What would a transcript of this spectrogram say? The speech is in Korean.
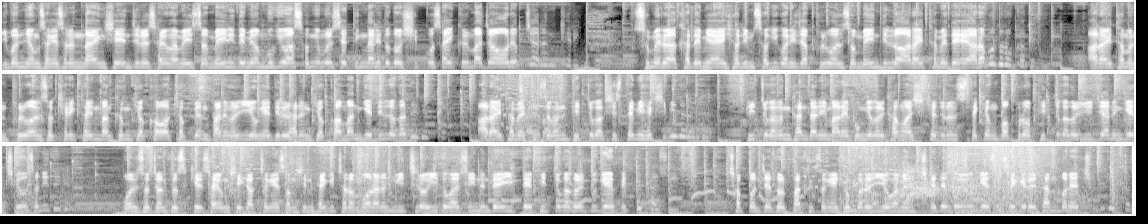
이번 영상에서는 나행시 엔진을 사용함에 있어 메인이 되며 무기와 성유물 세팅 난이도도 쉽고 사이클마저 어렵지 않은 캐릭터. 수메르 아카데미아의 현임 서기관이자 풀원소 메인 딜러 아라이탐에 대해 알아보도록 하겠습니다. 아라이탐은 풀원소 캐릭터인 만큼 격화와 격변 반응을 이용해 딜을 하는 격화 만개 딜러가 되겠다. 아라이탐의 특성은 빛조각 시스템이 핵심이 되는데 빛조각은 간단히 말해 공격을 강화시켜주는 스택형 버프로 빛조각을 유지하는 게 최우선이 되겠다 원소 전투 스킬 사용 시 각성의 성신 회귀처럼 원하는 위치로 이동할 수 있는데 이때 빛 조각을 두 개 획득할 수 있다 첫 번째 돌파 특성의 효과를 이용하면 최대 보유 개수 3개를 단번에 충족한다.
